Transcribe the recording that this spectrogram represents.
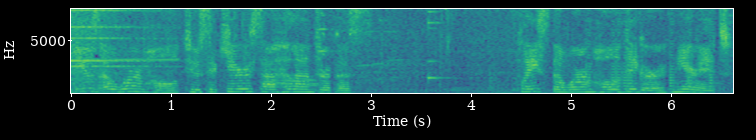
use a wormhole to secure Sahelanthropus. Place the wormhole digger near it.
